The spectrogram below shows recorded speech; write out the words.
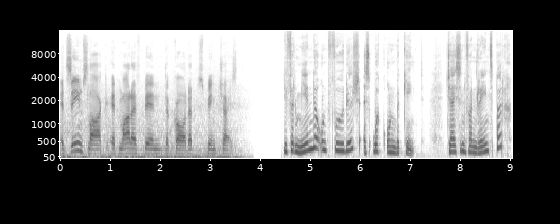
it seems like it might have been the car that's being chased. Die vermeende ontvoerders is ook onbekend. Jason van Rensburg,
